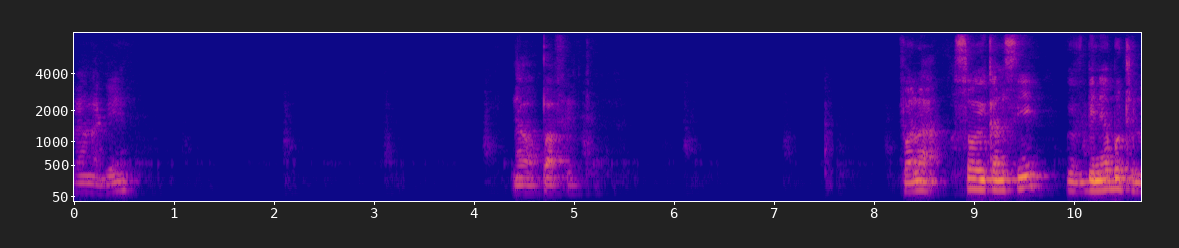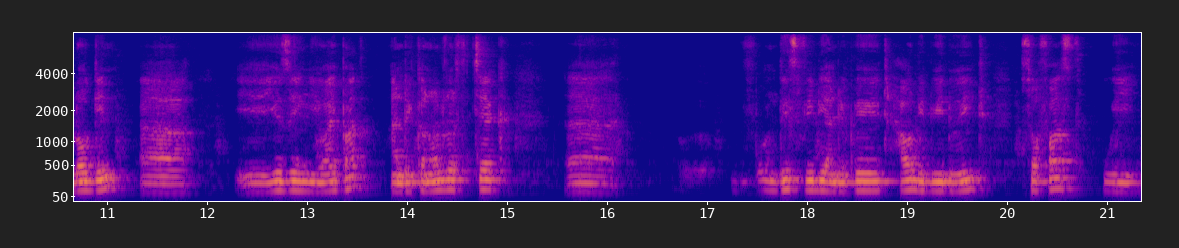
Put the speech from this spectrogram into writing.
run again. Now perfect. Voila. So you can see we've been able to log in uh, using UiPath and you can also check uh, on this video and review it. How did we do it? So first we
